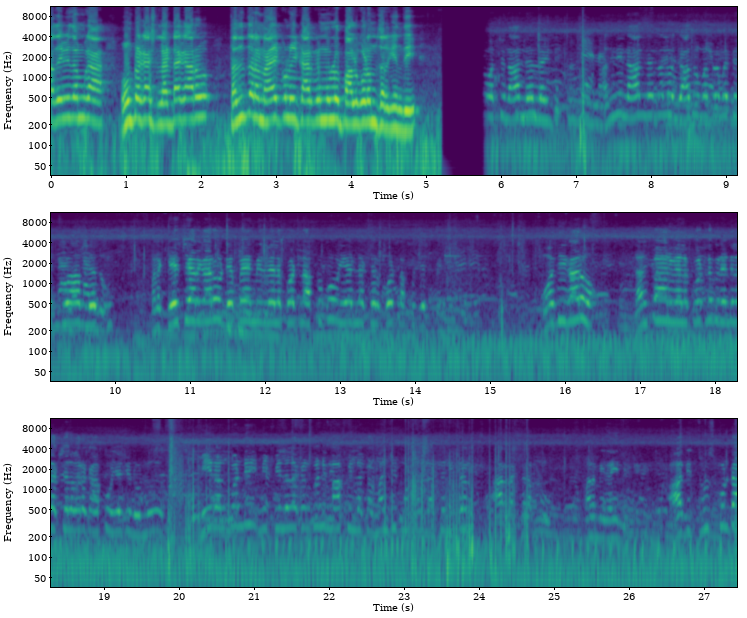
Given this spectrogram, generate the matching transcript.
అదేవిధంగా ఓంప్రకాష్ లడ్డా గారు తదితర నాయకులు ఈ కార్యక్రమంలో పాల్గొనడం జరిగింది. వచ్చి నాలుగు అన్ని నాలుగు నెలల్లో జాదు మంత్రం అయితే లేదు. మన కేసీఆర్ గారు డెబ్బై ఎనిమిది వేల కోట్ల అప్పుకు ఏడు లక్షల కోట్ల అప్పు చేసింది. మోదీ గారు నలభై ఆరు వేల కోట్లకు రెండు లక్షల వరకు అప్పు చేసిండు. మీరు అనుకోండి మీ పిల్లలకు అనుకోండి మా పిల్లలకు మంచి మూడు లక్షలు ఇద్దరు ఆరు లక్షల అప్పు మన మీద అయింది. అది చూసుకుంటా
